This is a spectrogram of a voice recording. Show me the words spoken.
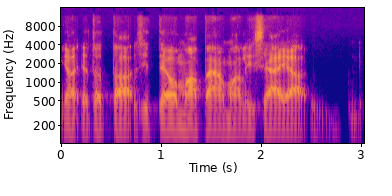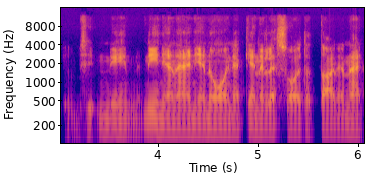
ja, ja tota, sitten omaa pääomaa lisää ja niin, niin ja näin ja noin ja kenelle soitetaan ja näin.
